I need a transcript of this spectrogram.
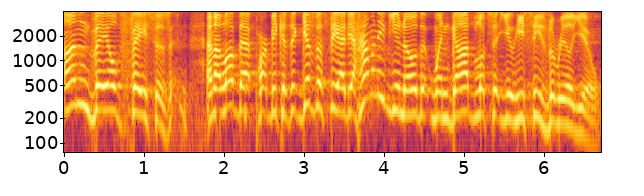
unveiled faces. And I love that part because it gives us the idea. How many of you know that when God looks at you, he sees the real you?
